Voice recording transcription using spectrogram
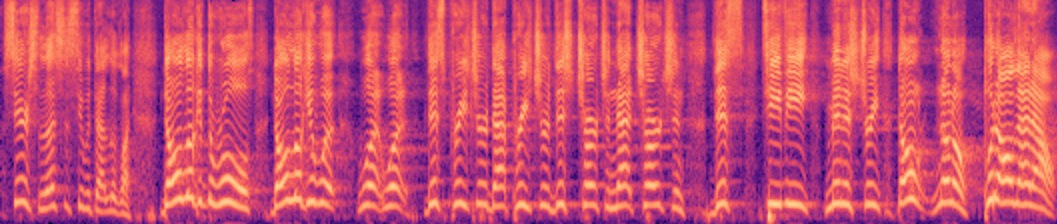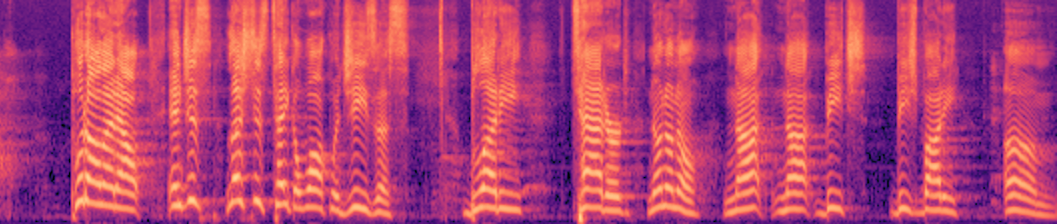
Seriously, let's just see what that look like. Don't look at the rules. Don't look at what, what, what this preacher, that preacher, this church and that church and this TV ministry. Don't, no, no, put all that out. Put all that out and just let's just take a walk with Jesus. Bloody, tattered. No, no, no. Not not beach beach body um,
